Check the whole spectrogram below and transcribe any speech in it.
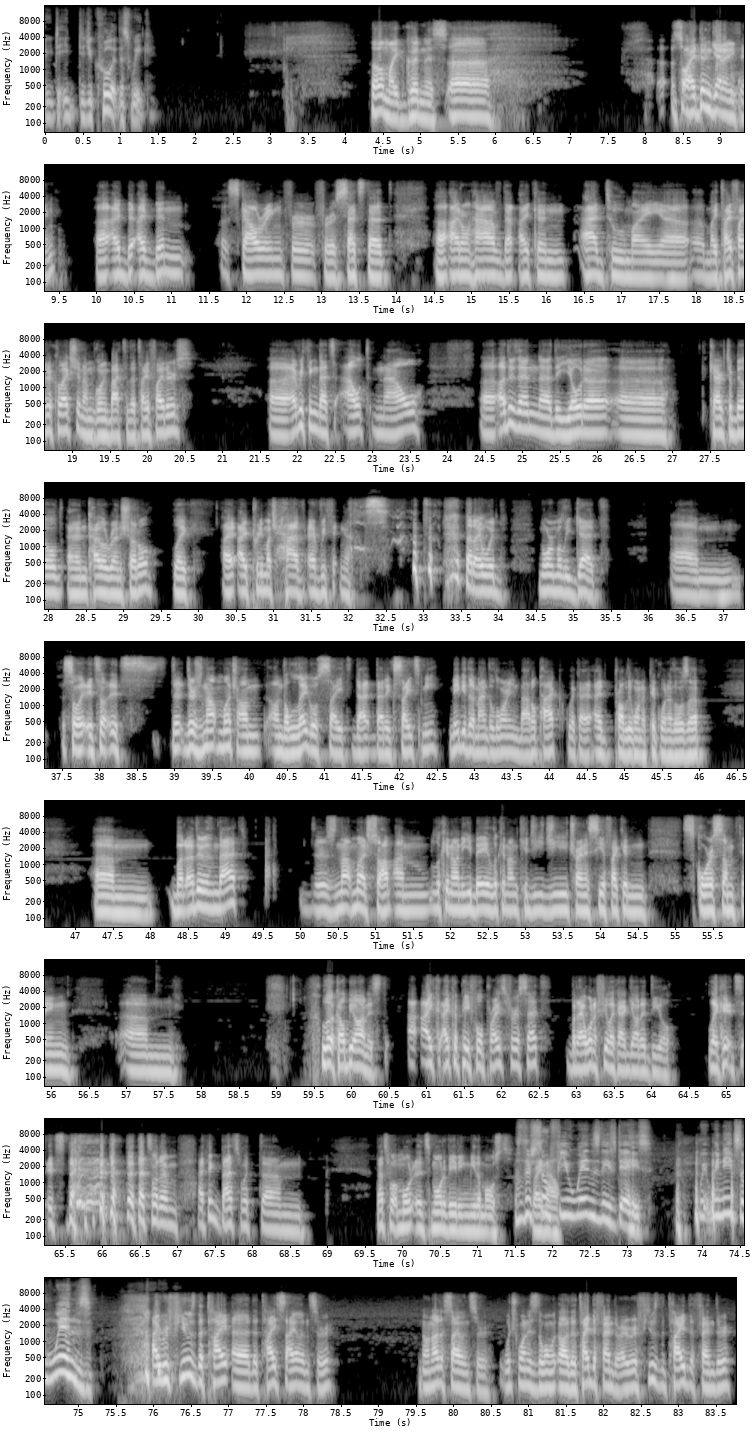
did you cool it this week? Oh my goodness. Uh, so I didn't get anything. Uh, I've been, I've been uh, scouring for for sets that uh, I don't have that I can add to my uh, uh, my Tie Fighter collection. I'm going back to the Tie Fighters. Uh, everything that's out now, uh, other than uh, the Yoda uh, character build and Kylo Ren shuttle, like I, I pretty much have everything else that I would normally get. Um, so it's it's there, there's not much on on the Lego site that that excites me. Maybe the Mandalorian battle pack, like I, I'd probably want to pick one of those up. Um, but other than that, there's not much. So I'm, I'm looking on eBay, looking on Kijiji, trying to see if I can score something. Um, look, I'll be honest. I, I I could pay full price for a set, but I want to feel like I got a deal. Like it's it's that, that that's what I'm. I think that's what um that's what mo- it's motivating me the most. There's right so now. few wins these days. we, we need some wins. I refuse the tie uh, the tie silencer. No, not a silencer. Which one is the one? With, oh, the tie defender. I refuse the tie defender.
